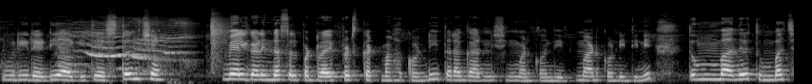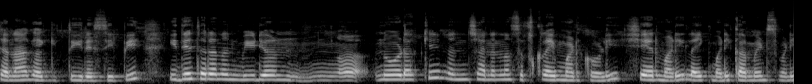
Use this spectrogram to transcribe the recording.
ಪೂರಿ ರೆಡಿ ಆಗಿತ್ತು, ಎಷ್ಟೊಂದು ಚ ಮೇಲ್ಗಡೆಯಿಂದ ಸ್ವಲ್ಪ ಡ್ರೈ ಫ್ರೂಟ್ಸ್ ಕಟ್ ಮಾಡಿ ಹಾಕ್ಕೊಂಡು ಈ ಥರ ಗಾರ್ನಿಷಿಂಗ್ ಮಾಡ್ಕೊಂಡಿ ಮಾಡ್ಕೊಂಡಿದ್ದೀನಿ. ತುಂಬ ಅಂದರೆ ತುಂಬ ಚೆನ್ನಾಗಾಗಿತ್ತು ಈ ರೆಸಿಪಿ ಇದೇ ಥರ ನನ್ನ ವೀಡಿಯೋ ನೋಡೋಕ್ಕೆ ನನ್ನ ಚಾನಲ್ನ ಸಬ್ಸ್ಕ್ರೈಬ್ ಮಾಡ್ಕೊಳ್ಳಿ ಶೇರ್ ಮಾಡಿ ಲೈಕ್ ಮಾಡಿ ಕಮೆಂಟ್ಸ್ ಮಾಡಿ.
